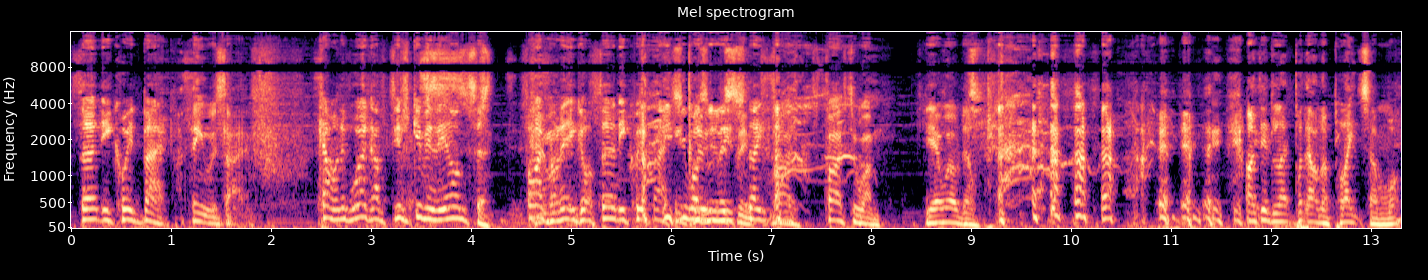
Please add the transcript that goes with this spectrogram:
30 quid back. I think it was like. Come on, if work, I've just give you the answer. Five on it, he got 30 quid back. he wasn't listening. state Five, five to one. Yeah, well done. I did like put that on a plate somewhat.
